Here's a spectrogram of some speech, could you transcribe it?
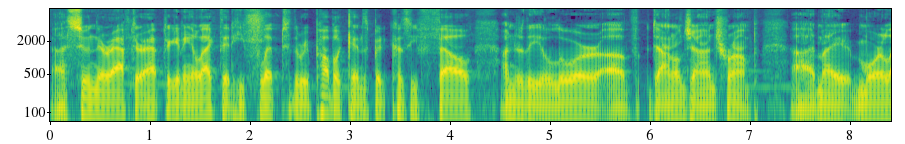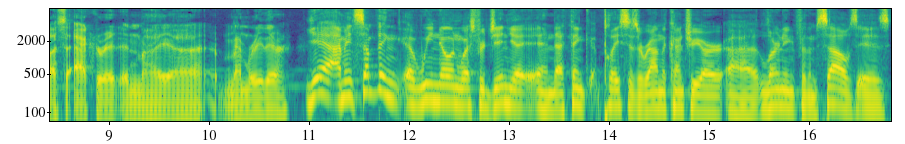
uh, soon thereafter, after getting elected, he flipped to the Republicans because he fell under the allure of Donald John Trump. am I more or less accurate in my memory there? Yeah, I mean something we know in West Virginia, and I think places around the country are uh, learning for themselves is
